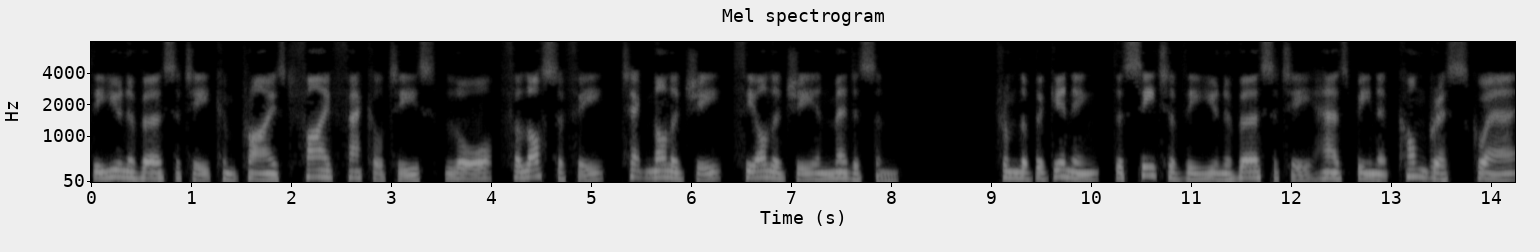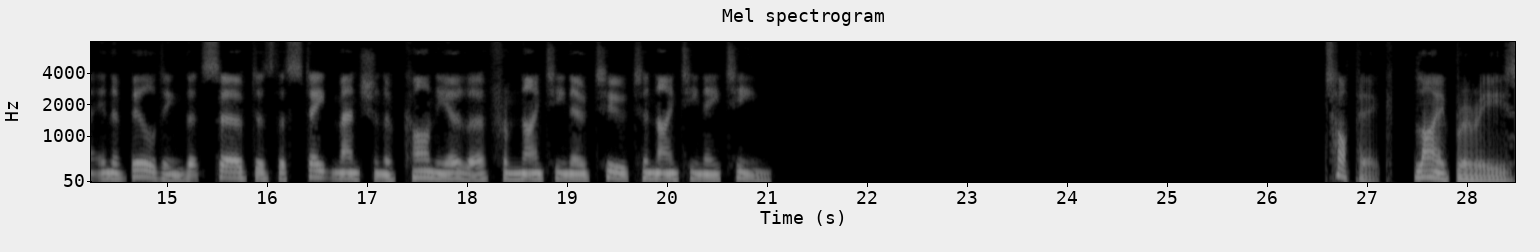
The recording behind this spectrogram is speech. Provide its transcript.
the university comprised five faculties, law, philosophy, technology, theology and medicine. From the beginning, the seat of the university has been at Congress Square in a building that served as the state mansion of Carniola from 1902 to 1918. Topic: Libraries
